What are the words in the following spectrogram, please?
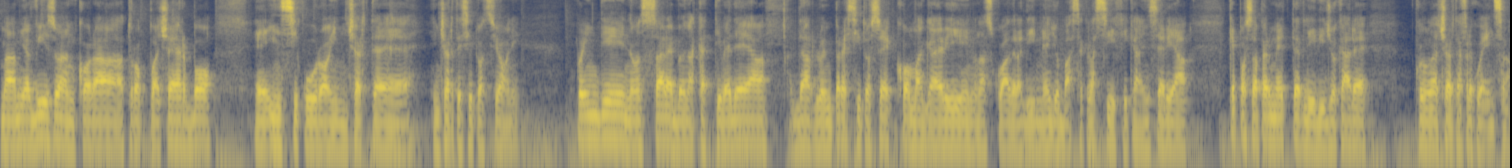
ma a mio avviso è ancora troppo acerbo eh, insicuro in certe, in certe situazioni. Quindi non sarebbe una cattiva idea darlo in prestito secco, magari in una squadra di medio-bassa classifica in Serie A, che possa permettergli di giocare con una certa frequenza.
